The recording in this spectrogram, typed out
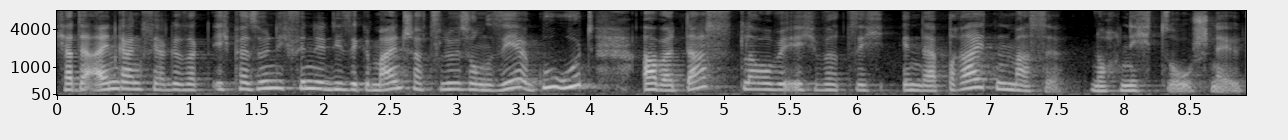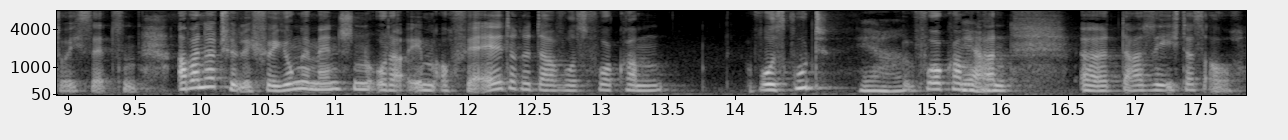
Ich hatte eingangs ja gesagt, ich persönlich finde diese Gemeinschaftslösung sehr gut, aber das, glaube ich, wird sich in der breiten Masse noch nicht so schnell durchsetzen. Aber natürlich für junge Menschen oder eben auch für Ältere, da wo es vorkommen, wo es gut ja. vorkommen ja. kann, äh, da sehe ich das auch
